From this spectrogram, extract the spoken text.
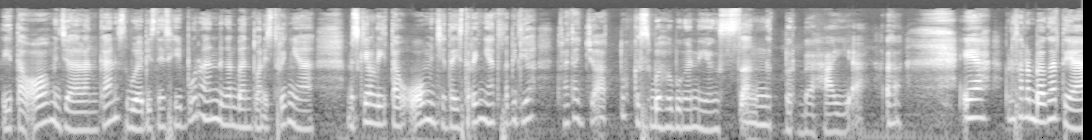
Lee Tao Oh menjalankan sebuah bisnis hiburan dengan bantuan istrinya. Meski Lee Tao Oh mencintai istrinya, tetapi dia ternyata jatuh ke sebuah hubungan yang sangat berbahaya. Iya, penasaran banget ya.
